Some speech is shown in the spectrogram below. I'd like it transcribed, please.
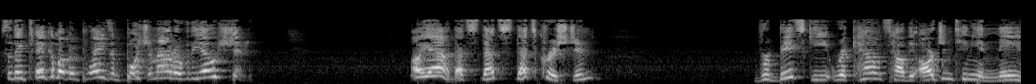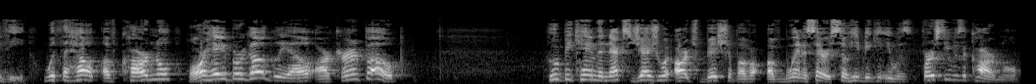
So they take them up in planes and push them out over the ocean. Oh yeah, that's that's that's Christian. Verbitsky recounts how the Argentinian Navy, with the help of Cardinal Jorge Bergoglio, our current Pope, who became the next Jesuit Archbishop of, of Buenos Aires. So he, became, he was first he was a cardinal,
